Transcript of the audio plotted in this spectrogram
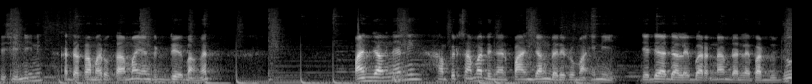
di sini nih ada kamar utama yang gede banget. Panjangnya nih hampir sama dengan panjang dari rumah ini. Jadi ada lebar 6 dan lebar 7.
